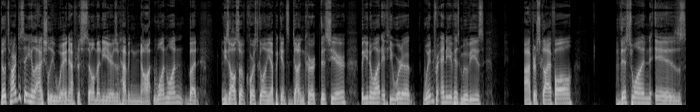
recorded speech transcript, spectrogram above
Though it's hard to say he'll actually win after so many years of having not won one, but and he's also of course going up against Dunkirk this year. But you know what? If he were to win for any of his movies after Skyfall, this one is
